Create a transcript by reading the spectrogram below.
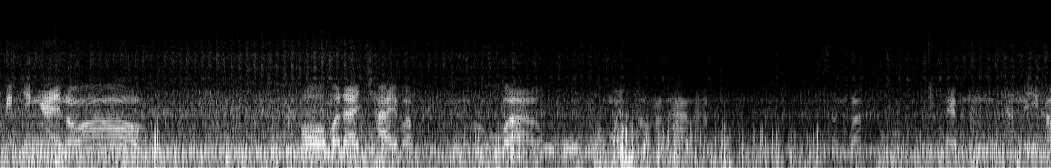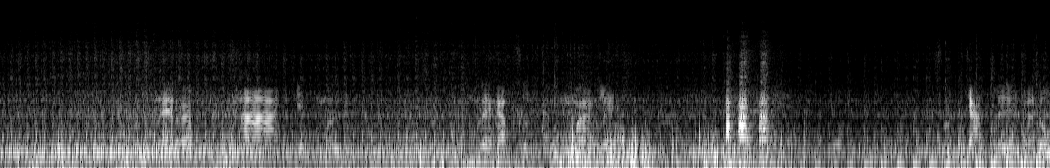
เป็นยังไงเนาะพอมาได้ใช้ปั๊บรู้ว่า โอ้โหไม่ธรรมดานะครับสำหรับจิตเต็มคันนี้ครับ ในราคาเจ็ดหมื่นคุ้มเลยครับสุดคุ้มมากเลย สุดจัดเลย มาดู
